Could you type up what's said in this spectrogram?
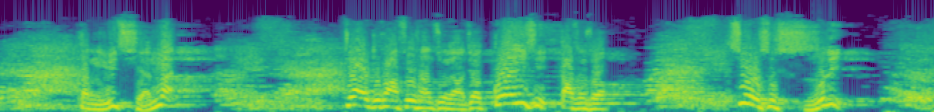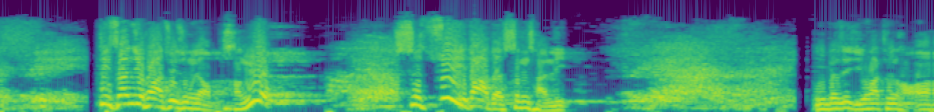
人脉等于钱脉。第二句话非常重要，叫关系，大声说，关系就是实力。第三句话最重要，朋友是最大的生产力。你把这几句话听好啊！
